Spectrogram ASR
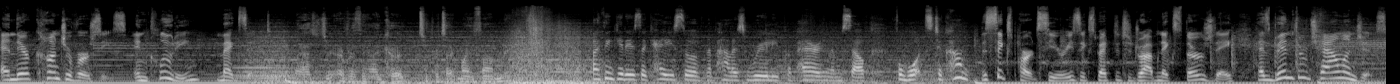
and their controversies, including Megxit. I had to do everything I could to protect my family. I think it is a case of the palace really preparing themselves for what's to come. The six part series, expected to drop next Thursday, has been through challenges.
